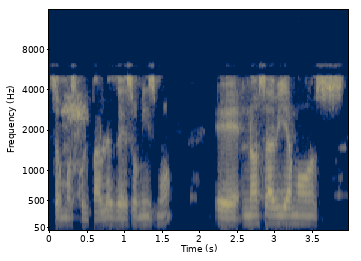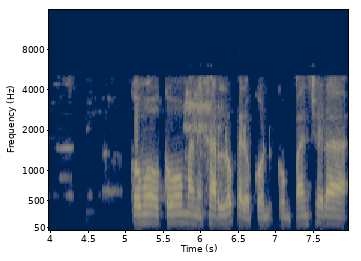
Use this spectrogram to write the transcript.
somos culpables de eso mismo, eh, no sabíamos cómo, cómo manejarlo, pero con, con Pancho era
